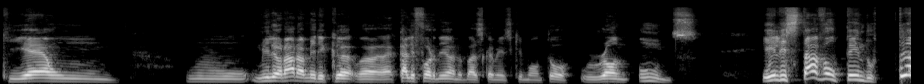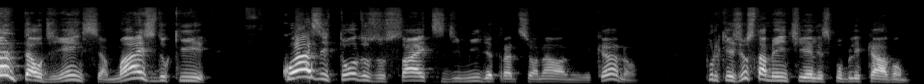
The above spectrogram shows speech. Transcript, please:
que é um, um milionário americano, uh, californiano, basicamente, que montou, o Ron Unz, eles estavam tendo tanta audiência, mais do que quase todos os sites de mídia tradicional americano, porque justamente eles publicavam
